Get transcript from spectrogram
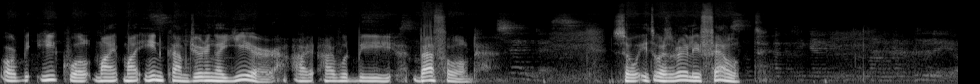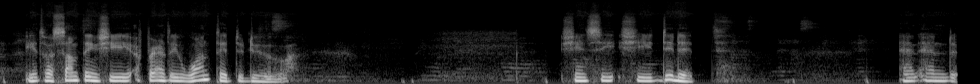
or be equal my, my income during a year? I, I would be baffled. So it was really felt. It was something she apparently wanted to do. She she, she did it, and and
